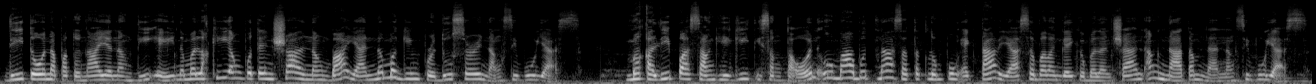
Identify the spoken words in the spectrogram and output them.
Dito napatunayan ng DA na malaki ang potensyal ng bayan na maging producer ng sibuyas. Makalipas ang higit isang taon, umabot na sa 30 ektarya sa Barangay Kabalansyan ang natamnan ng sibuyas.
